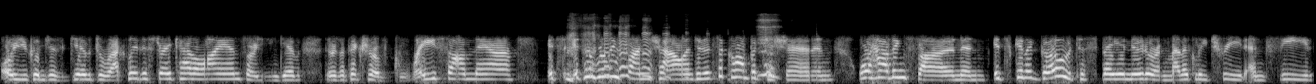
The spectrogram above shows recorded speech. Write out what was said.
or you can just give directly to Stray Cat Alliance, or you can give. There's a picture of Grace on there it's it's a really fun challenge and it's a competition and we're having fun and it's going to go to spay and neuter and medically treat and feed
